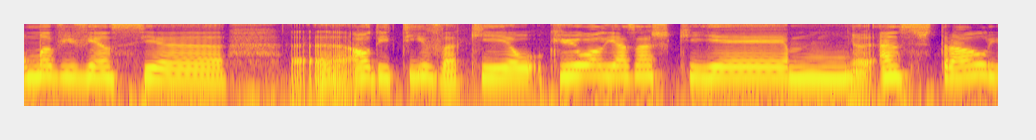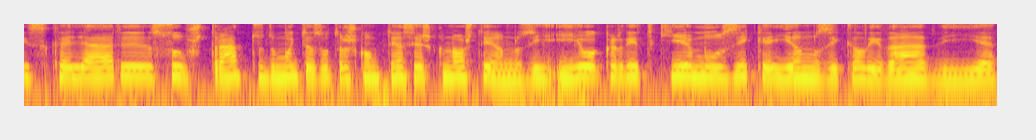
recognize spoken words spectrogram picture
uma vivência uh, auditiva que eu, que eu, aliás, acho que é um, ancestral e, se calhar, substrato de muitas outras competências que nós temos. E, e eu acredito que a música e a musicalidade e, a,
